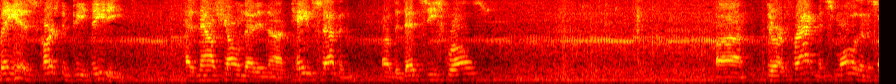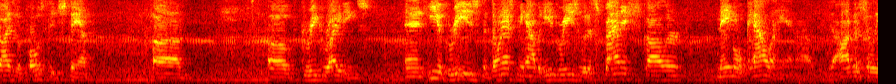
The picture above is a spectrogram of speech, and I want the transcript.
Thing is, Carsten P. Thiede has now shown that in uh, Cave 7 of the Dead Sea Scrolls, uh, there are fragments smaller than the size of a postage stamp um, of Greek writings. And he agrees, don't ask me how, but he agrees with a Spanish scholar named O'Callaghan obviously,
